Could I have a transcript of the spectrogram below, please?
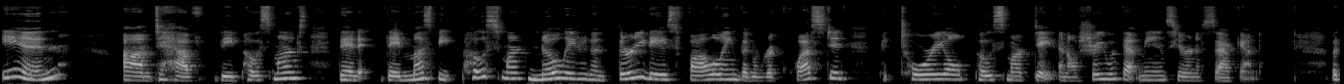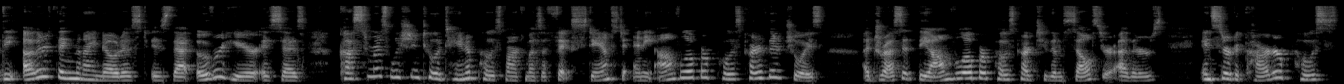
in um, to have the postmarks, then they must be postmarked no later than 30 days following the requested pictorial postmark date. And I'll show you what that means here in a second. But the other thing that I noticed is that over here it says customers wishing to obtain a postmark must affix stamps to any envelope or postcard of their choice, address it the envelope or postcard to themselves or others, insert a card or post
